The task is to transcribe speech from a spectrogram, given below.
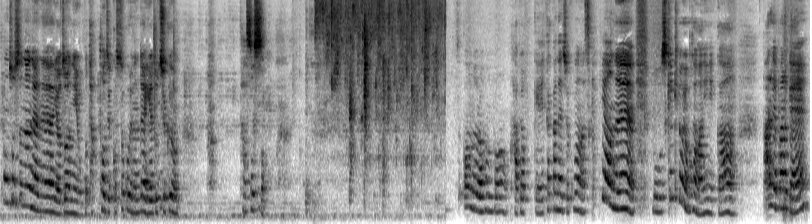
평소 쓰는 애는 여전히 이거 닥터지 거 쓰고 있는데 얘도 지금 다 썼어. 수건으로 한번 가볍게 닦아내주고 스킨케어는 뭐 스킨케어 영상 아니니까 빠르게 빠르게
